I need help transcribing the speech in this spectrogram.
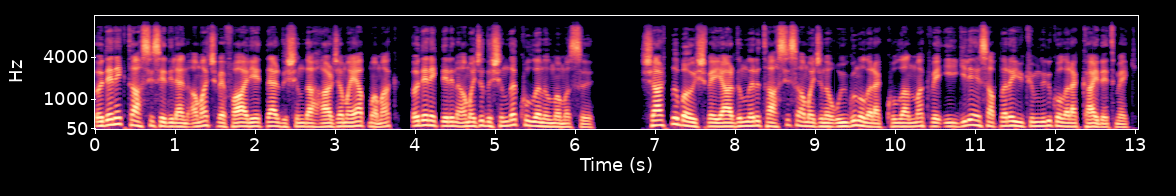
Ödenek tahsis edilen amaç ve faaliyetler dışında harcama yapmamak, ödeneklerin amacı dışında kullanılmaması. Şartlı bağış ve yardımları tahsis amacına uygun olarak kullanmak ve ilgili hesaplara yükümlülük olarak kaydetmek.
